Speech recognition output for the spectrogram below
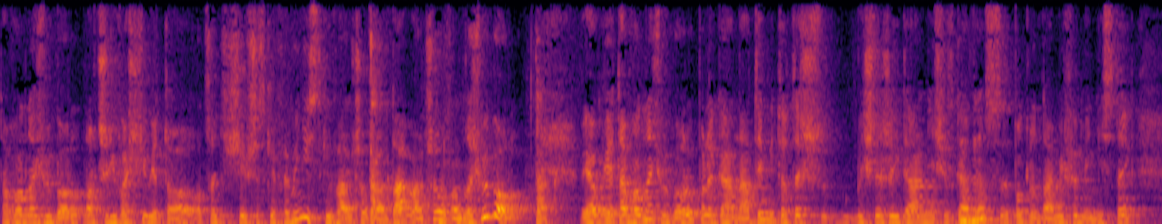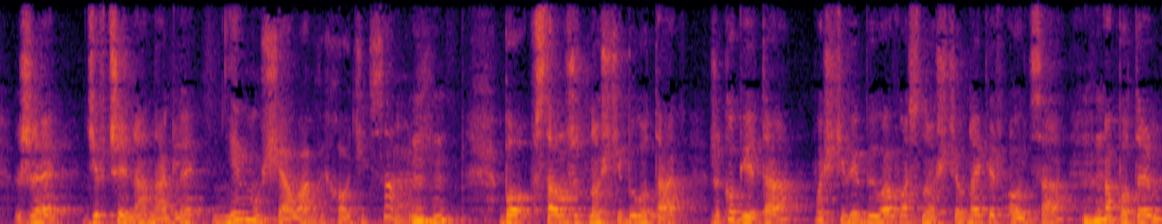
Ta wolność wyboru, no czyli właściwie to, o co dzisiaj wszystkie feministki walczą, Tak. prawda? Walczą o wolność wyboru. Tak. Ja mówię, ta wolność wyboru polegała na tym, i to też myślę, że idealnie się zgadza Mhm. z poglądami feministek, że dziewczyna nagle nie musiała wychodzić sama. Mhm. Bo w starożytności było tak, że kobieta właściwie była własnością najpierw ojca, Mhm. a potem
